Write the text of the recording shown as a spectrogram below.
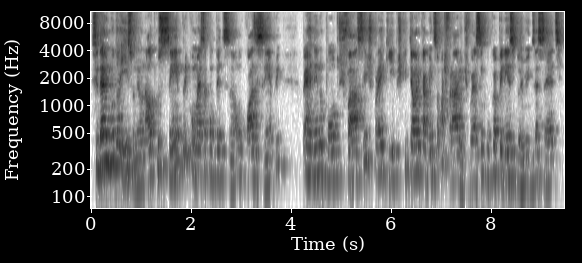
se deve muito a isso, né? O Náutico sempre começa a competição, quase sempre, perdendo pontos fáceis para equipes que teoricamente são mais frágeis. Foi assim com o Campinense em 2017.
